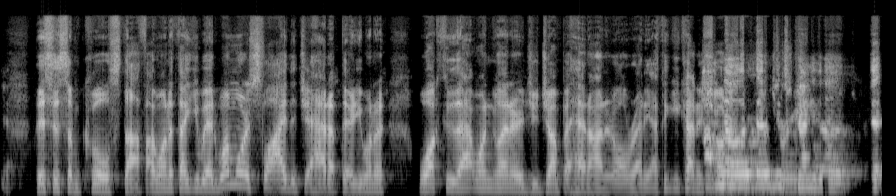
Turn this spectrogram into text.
Yeah. This is some cool stuff. I want to thank you. We had one more slide that you had up there. Do you want to walk through that one, Glen, or did you jump ahead on it already? I think you kind of Uh, showed no, that was just kind of the that,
